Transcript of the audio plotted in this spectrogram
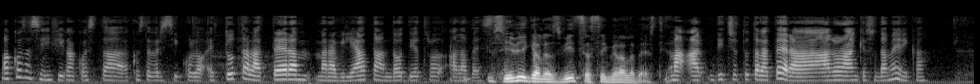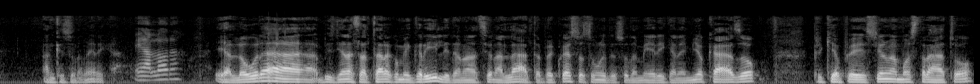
Ma cosa significa questa- questo versicolo? E tutta la terra meravigliata andò dietro alla bestia. Significa che la Svizzera seguirà la bestia, Ma ah, dice tutta la terra, allora anche Sud America? anche Sud America. E allora? E allora bisognerà saltare come grilli da una nazione all'altra, per questo sono venuto in Sud America. Nel mio caso, perché il Signore mi ha mostrato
